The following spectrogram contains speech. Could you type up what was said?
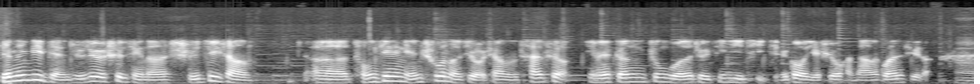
人民币贬值这个事情呢，实际上。呃，从今年年初呢就有这样的猜测，因为跟中国的这个经济体结构也是有很大的关系的。嗯。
